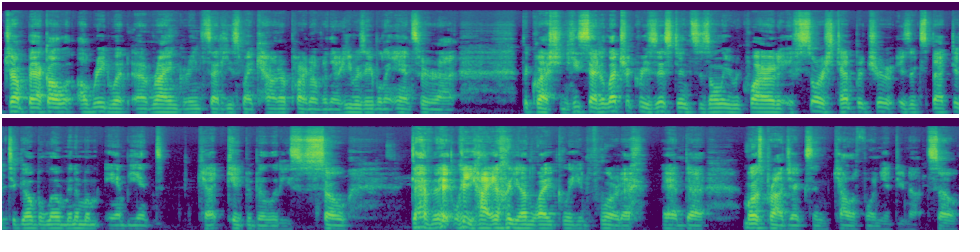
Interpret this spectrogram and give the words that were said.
jump back. I'll I'll read what uh, Ryan Green said. He's my counterpart over there. He was able to answer uh, the question. He said electric resistance is only required if source temperature is expected to go below minimum ambient ca- capabilities. So definitely highly unlikely in Florida, and uh, most projects in California do not. So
